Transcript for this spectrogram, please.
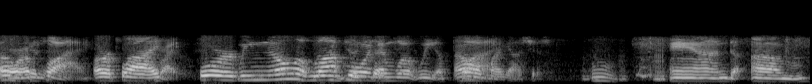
Oh, or apply. Or apply. Right. Or we know a lot more than what we apply. Oh my gosh, yes. Mm. And um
